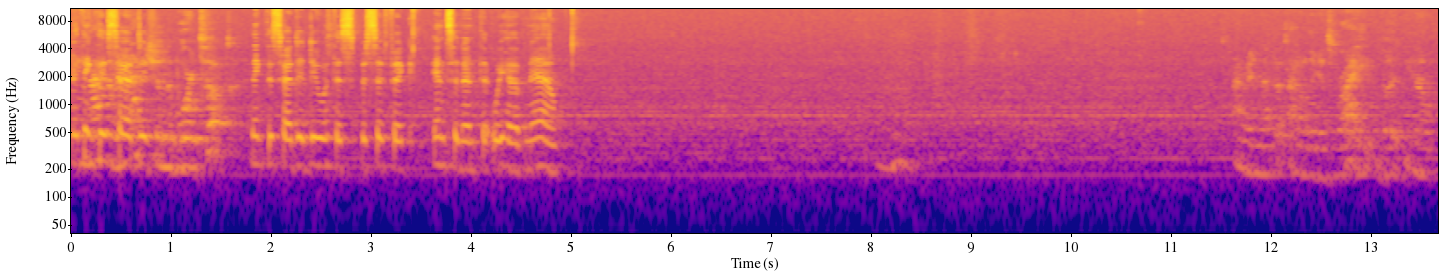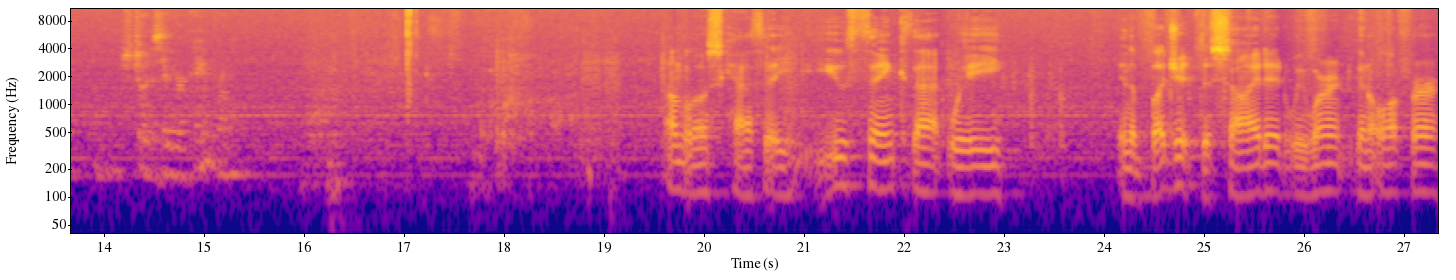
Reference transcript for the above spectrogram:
I think this had to- the board took. I think this had to do with a specific incident that we have now. I mean, I don't I don't think it's right, but, you know, I'm just trying to say where it came from. I'm lost, Kathy. You think that we, in the budget, decided we weren't going to offer,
